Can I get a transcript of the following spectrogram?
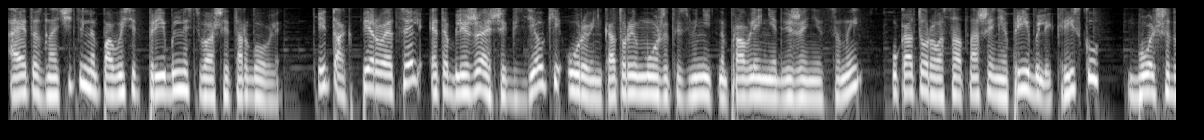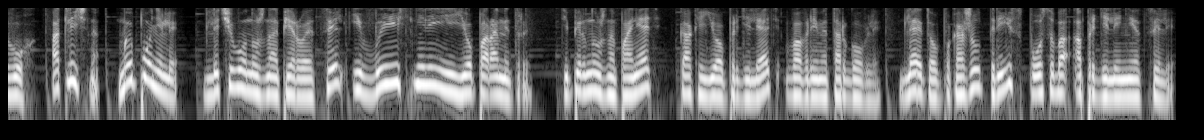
а это значительно повысит прибыльность вашей торговли. Итак, первая цель – это ближайший к сделке уровень, который может изменить направление движения цены у которого соотношение прибыли к риску больше двух. Отлично, мы поняли, для чего нужна первая цель и выяснили ее параметры. Теперь нужно понять, как ее определять во время торговли. Для этого покажу три способа определения цели.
